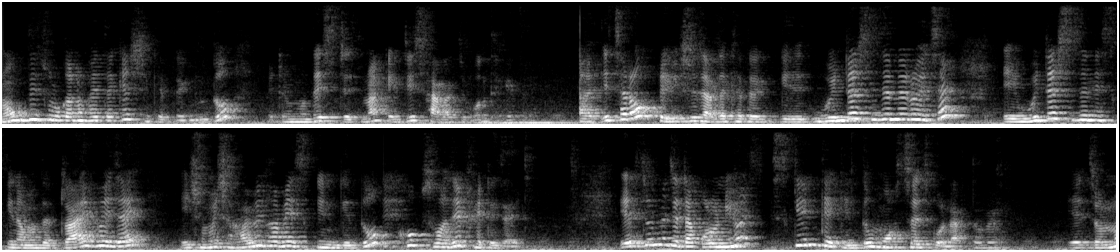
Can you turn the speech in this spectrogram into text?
নখ দিয়ে চুলকানো হয়ে থাকে, সেক্ষেত্রে কিন্তু পেটের মধ্যে স্টেট মার্ক এটি সারা জীবন থেকে যায়। আর এছাড়াও প্রেগনেন্সি যাদের ক্ষেত্রে উইন্টার সিজনে রয়েছে, এই উইন্টার সিজনে স্কিন আমাদের ড্রাই হয়ে যায়। এই সময় স্বাভাবিকভাবে স্কিন কিন্তু খুব সহজে ফেটে যায়। এর জন্য যেটা করণীয় স্কিনকে কিন্তু ময়শ্চারাইজ করে রাখতে হবে। এর জন্য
